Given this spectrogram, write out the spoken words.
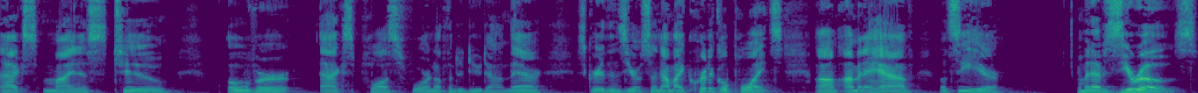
x minus 2 over x plus 4, nothing to do down there. It's greater than 0. So now my critical points, um, I'm going to have, let's see here, I'm going to have zeros.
